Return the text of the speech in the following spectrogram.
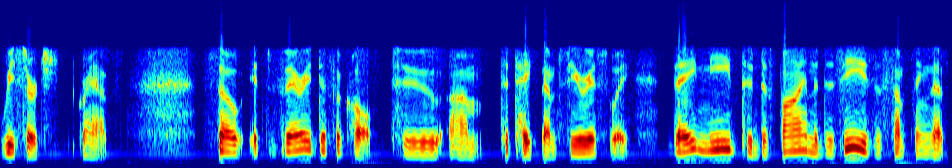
research grants. So it's very difficult to um, to take them seriously. They need to define the disease as something that's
